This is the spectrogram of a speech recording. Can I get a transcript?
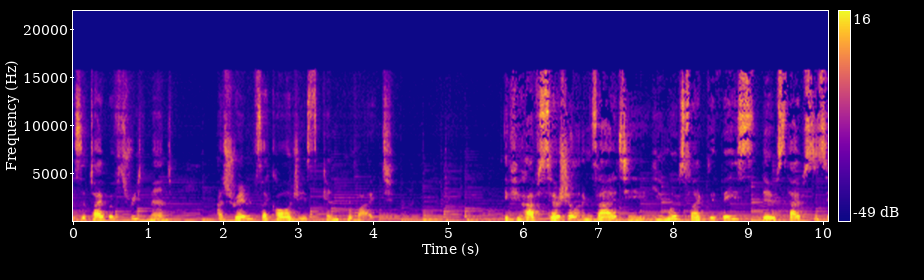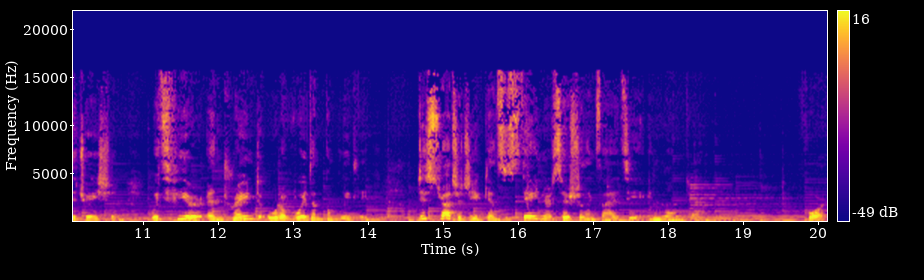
is a type of treatment a trained psychologist can provide. If you have social anxiety, you most likely face those types of situations with fear and drained or avoid them completely. This strategy can sustain your social anxiety in long term. 4.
